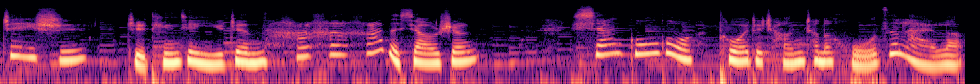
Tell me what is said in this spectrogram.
这时，只听见一阵哈哈哈的笑声，虾公公拖着长长的胡子来了。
